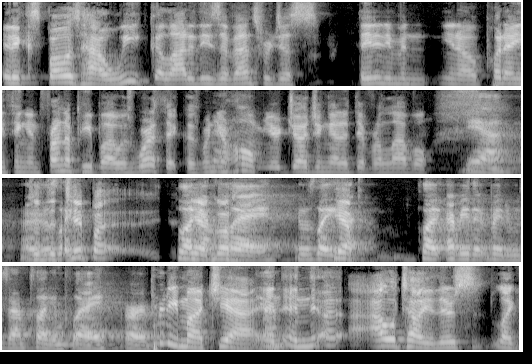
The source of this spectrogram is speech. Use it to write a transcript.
it exposed how weak a lot of these events were just they didn't even you know put anything in front of people that was worth it because when yeah. you're home you're judging at a different level yeah so the like tip uh, plug yeah, and play ahead. it was like yeah. plug everything was on plug and play or pretty much yeah, yeah. and and uh, i will tell you there's like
